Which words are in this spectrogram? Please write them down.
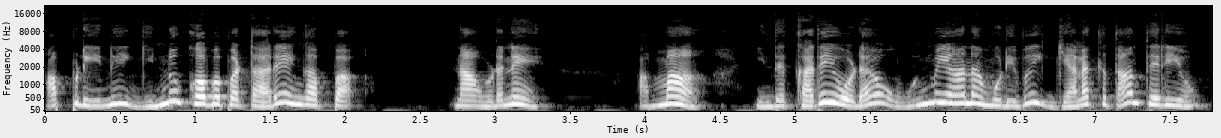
அப்படின்னு இன்னும் கோபப்பட்டாரு எங்க அப்பா. நான் உடனே அம்மா இந்த கதையோட உண்மையான முடிவு எனக்கு தான் தெரியும்.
